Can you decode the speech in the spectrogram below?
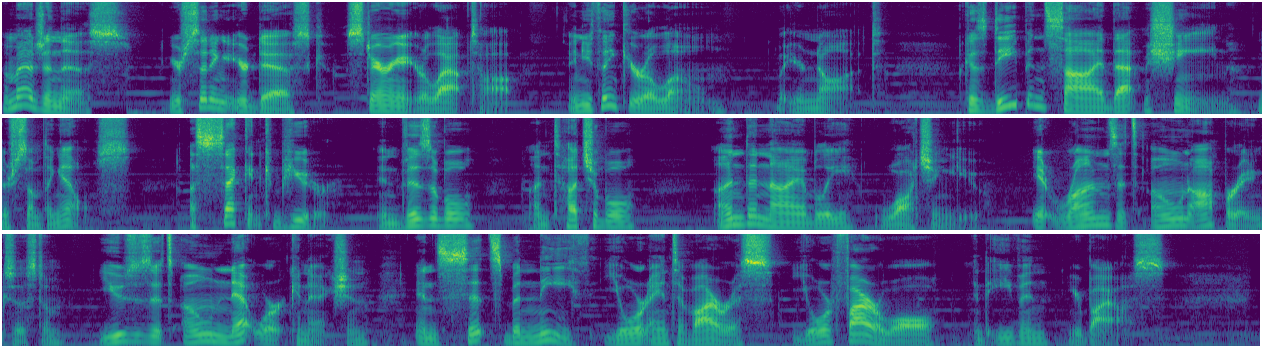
Imagine this you're sitting at your desk, staring at your laptop, and you think you're alone, but you're not. Because deep inside that machine, there's something else a second computer, invisible, untouchable, undeniably watching you. It runs its own operating system, uses its own network connection, and sits beneath your antivirus, your firewall, and even your BIOS.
